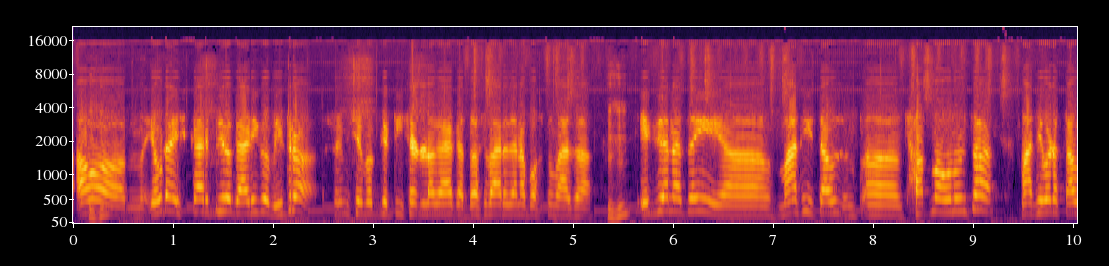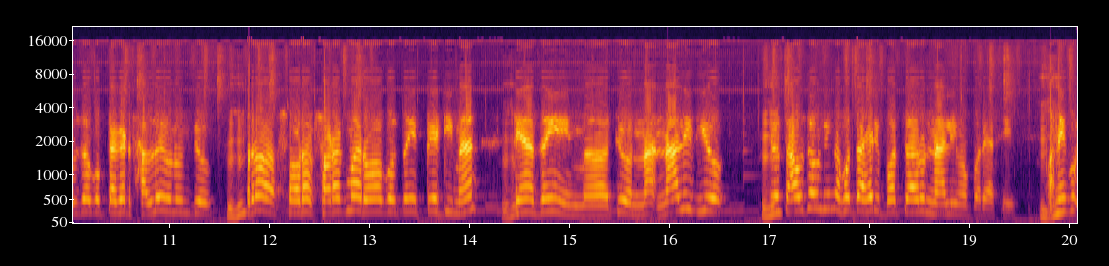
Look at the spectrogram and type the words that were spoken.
अब एउटा स्कर्पियो गाडीको भित्र स्वयंसेवकले टी सर्ट लगाएका दस बाह्रजना बस्नु भएको छ एकजना चाहिँ माथि चाउ छतमा हुनुहुन्छ माथिबाट चाउचाउको प्याकेट थाल्दै हुनुहुन्थ्यो। र सडक सडकमा रहेको चाहिँ पेटीमा त्यहाँ चाहिँ त्यो ना नाली थियो। त्यो चाउचाउ लिन खोज्दाखेरि बच्चाहरू नालीमा परेका थिए। भनेको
